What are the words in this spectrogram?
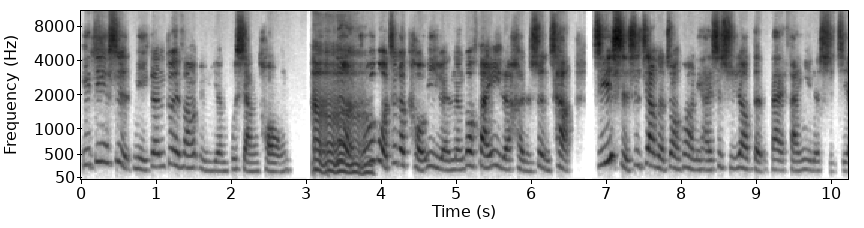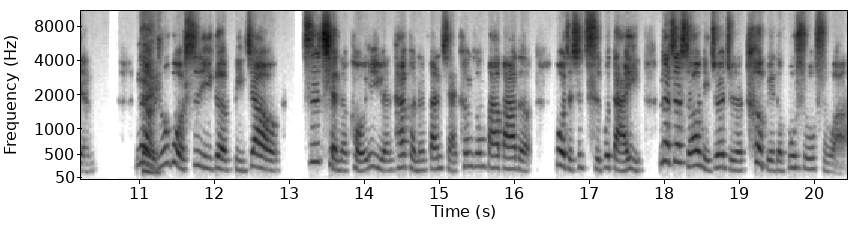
一定是你跟对方语言不相通。嗯嗯。那如果这个口译员能够翻译的很顺畅，即使是这样的状况，你还是需要等待翻译的时间。那如果是一个比较之前的口译员，他可能翻起来坑坑巴巴的，或者是词不达意，那这时候你就会觉得特别的不舒服啊，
